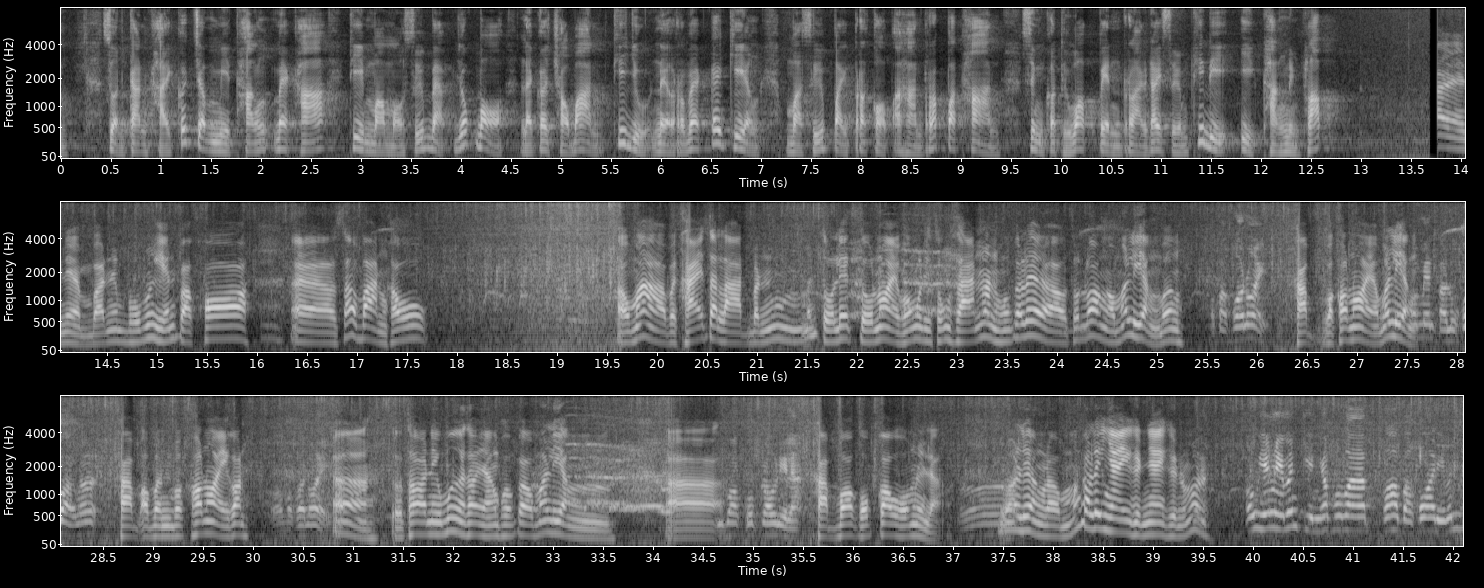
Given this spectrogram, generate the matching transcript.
ส่วนการขายก็จะมีทั้งแม่ค้าที่มาเหมาซื้อแบบยกบ่อ และก็ชาวบ้านที่อยู่ในระแวกใกล้เคียง มาซื้อไปประกอบอาหารรับประทาน ซึ่งก็ถือว่าเป็นรายได้เสริมที่ดีอีกทางหนึ่งครับไอ้เนี่ยบัดนี้ผมเห็นปลาคอเอ่อชาวบ้านเขา เอามาเอาไปขายตลาดมันมันตัวเล็กตัวน้อยผมก็เลยสงสารมันผมก็เลยเอาทดลองเอามาเลี้ยงเบิ่งเอาปลาข้อน้อยครับปลาข้อน้อยเอามาเลี้ยงคอมเมนต์ปลาลูกคอกเนาะครับเอาเป็นปลาข้อน้อยก่อนอ๋อปลาข้อน้อยเออตัวท่อนิ้วมือท่อหยังผมก็เอามาเลี้ยง อ่าที่บอกกบเก่านี่แหละขับบอกบเก่าผมนี่แหละมาเลี้ยงเรามันก็เลยใหญ่ขึ้นใหญ่ขึ้นมันเอาอย่างไหนมันกินครับเพราะว่าเพราะว่าปลาข้อนี่มัน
